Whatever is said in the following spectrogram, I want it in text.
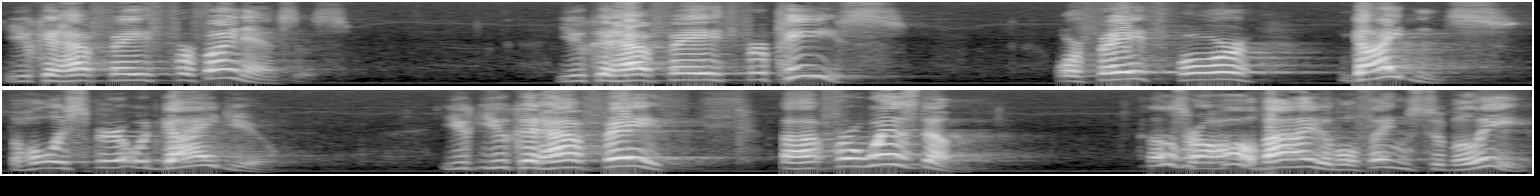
You could have faith for finances. You could have faith for peace or faith for guidance. The Holy Spirit would guide you. You, you could have faith uh, for wisdom. Those are all valuable things to believe.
